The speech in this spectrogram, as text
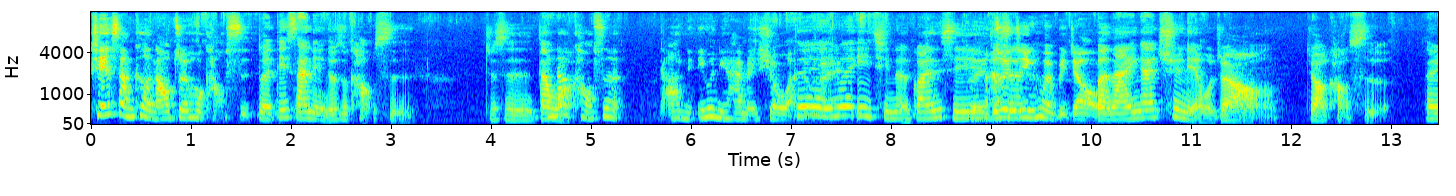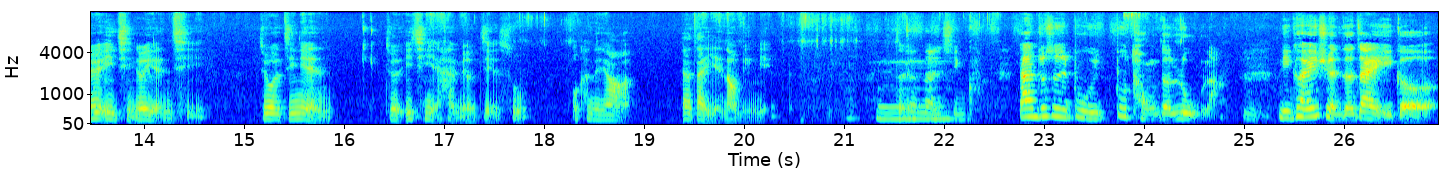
先上课，然后最后考试。对，第三年就是考试。就是，但我考试啊，你因为你还没修完，对不对？因为疫情的关系，最近会比较。本来应该去年我就要就要考试了，但因为疫情就延期，结果今年就疫情也还没有结束，我可能要要再延到明年。嗯，真的很辛苦，但就是不不同的路啦。嗯，你可以选择在一个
